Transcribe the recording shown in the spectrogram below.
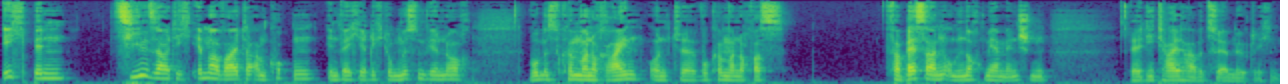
ich bin zielseitig immer weiter am gucken, in welche Richtung müssen wir noch, wo müssen, können wir noch rein und äh, wo können wir noch was verbessern, um noch mehr Menschen äh, die Teilhabe zu ermöglichen.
